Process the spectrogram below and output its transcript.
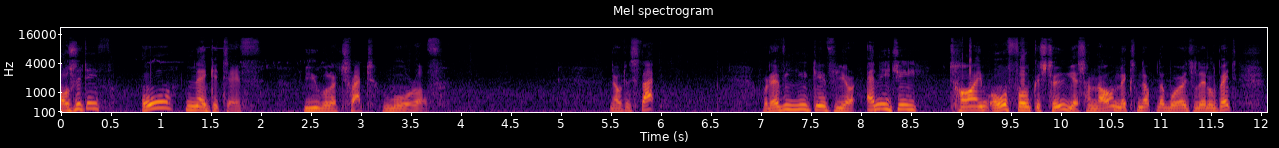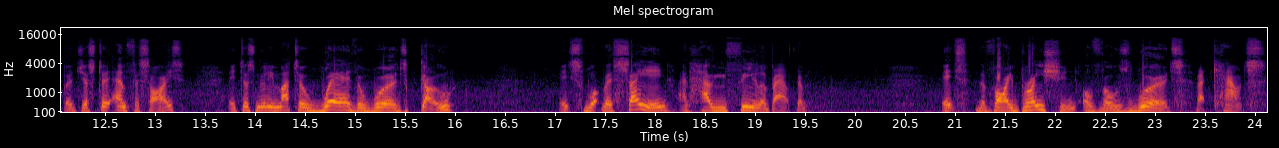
positive or negative, you will attract more of. Notice that? Whatever you give your energy, time, or focus to, yes, I know I'm mixing up the words a little bit, but just to emphasize, it doesn't really matter where the words go, it's what they're saying and how you feel about them. It's the vibration of those words that counts.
